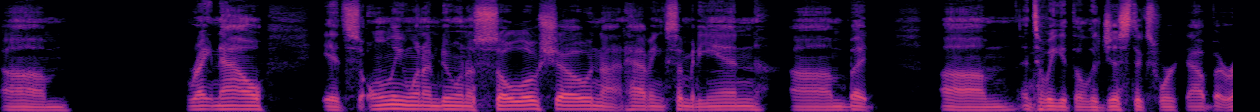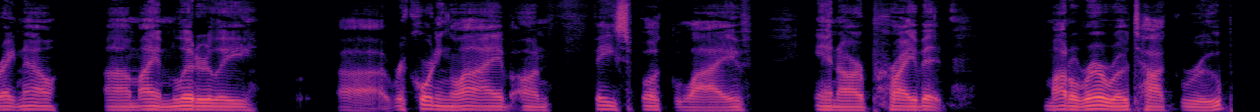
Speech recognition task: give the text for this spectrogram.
Um, right now, it's only when I'm doing a solo show, not having somebody in. Um, but um, until we get the logistics worked out. But right now, um, I am literally uh, recording live on Facebook Live in our private Model Railroad Talk group,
